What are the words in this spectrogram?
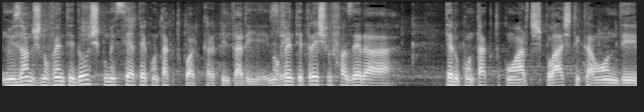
Nos anos 92 comecei a ter contato com a carpintaria. Em Sim. 93 fui fazer a ter o contato com artes plásticas, onde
